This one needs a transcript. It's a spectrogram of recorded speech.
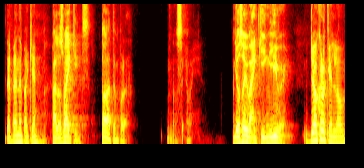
Depende para quién. Para los Vikings, toda la temporada. No sé, güey. Yo soy Viking Liver. Yo creo que lo.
